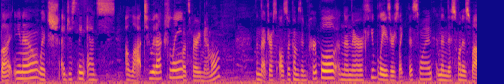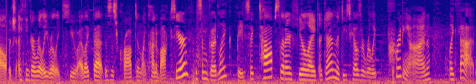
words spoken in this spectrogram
butt, you know, which I just think adds a lot to it actually. It's very minimal. And that dress also comes in purple. And then there are a few blazers like this one and then this one as well, which I think are really, really cute. I like that this is cropped and like kind of boxier. And some good like basic tops that I feel like, again, the details are really pretty on like that.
